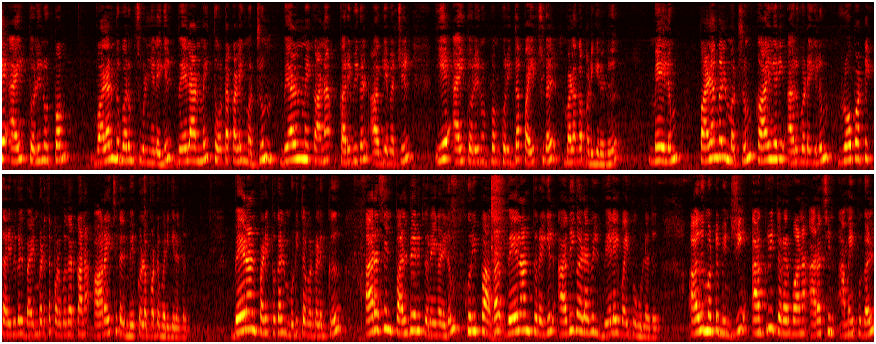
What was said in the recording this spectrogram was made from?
ஏஐ தொழில்நுட்பம் வளர்ந்து வரும் சூழ்நிலையில் வேளாண்மை தோட்டக்கலை மற்றும் வேளாண்மைக்கான கருவிகள் ஆகியவற்றில் ஏஐ தொழில்நுட்பம் குறித்த பயிற்சிகள் வழங்கப்படுகிறது. மேலும் பழங்கள் மற்றும் காய்கறி அறுவடையிலும் ரோபோட்டிக் கருவிகள் பயன்படுத்தப்படுவதற்கான ஆராய்ச்சிகள் மேற்கொள்ளப்பட்டு வருகிறது. வேளாண் படிப்புகள் முடித்தவர்களுக்கு அரசின் பல்வேறு துறைகளிலும் குறிப்பாக வேளாண் துறையில் அதிக அளவில் வேலைவாய்ப்பு உள்ளது. அது மட்டுமின்றி அக்ரி தொடர்பான அரசின் அமைப்புகள்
